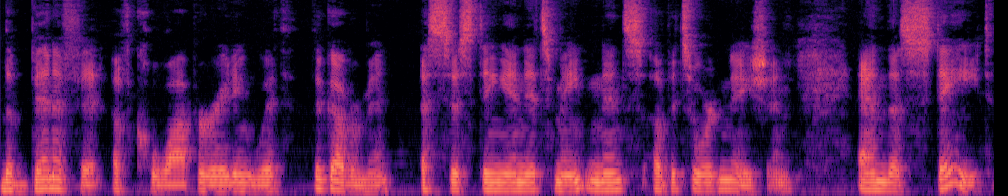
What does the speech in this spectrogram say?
the benefit of cooperating with the government, assisting in its maintenance of its ordination, and the state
